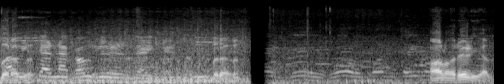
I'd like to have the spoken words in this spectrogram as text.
બરાબર. વિસ્તારના કાઉન્સિલર બરાબર. હાલો રેડી હાલ.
